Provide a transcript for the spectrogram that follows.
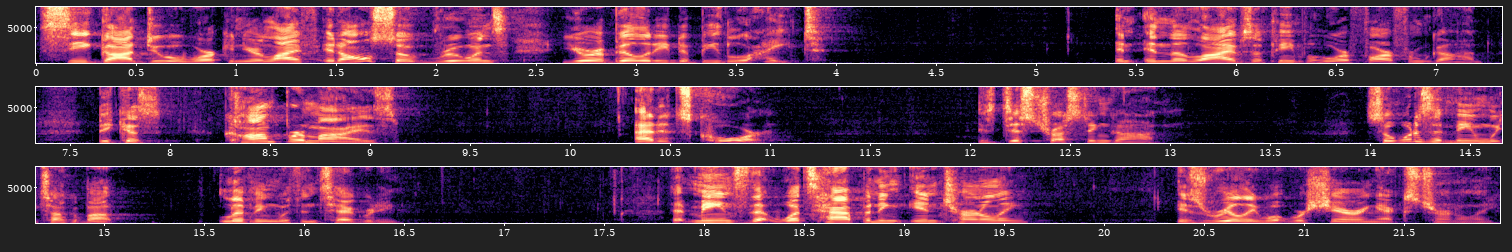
see God do a work in your life, it also ruins your ability to be light in, in the lives of people who are far from God. Because compromise at its core is distrusting God. So, what does it mean when we talk about living with integrity? It means that what's happening internally is really what we're sharing externally.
